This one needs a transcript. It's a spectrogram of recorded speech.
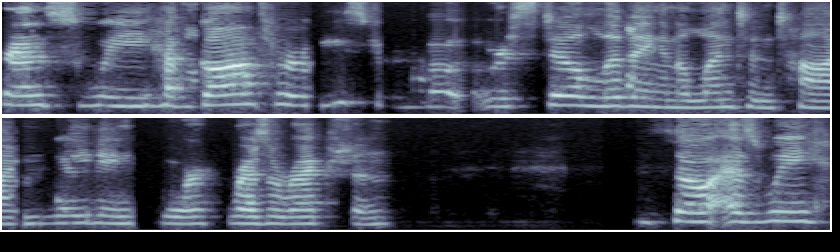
Since we have gone through Easter, but we're still living in a Lenten time, waiting for resurrection. So as we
